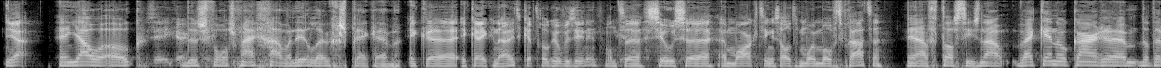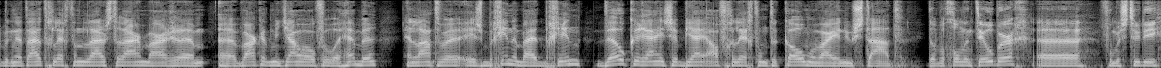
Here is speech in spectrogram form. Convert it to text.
Ja, en jou ook. Zeker. Dus volgens mij gaan we een heel leuk gesprek hebben. Ik, uh, ik kijk ernaar uit. Ik heb er ook heel veel zin in. Want uh, sales uh, en marketing is altijd mooi om over te praten. Ja, fantastisch. Nou, wij kennen elkaar, dat heb ik net uitgelegd aan de luisteraar. Maar waar ik het met jou over wil hebben. En laten we eens beginnen bij het begin. Welke reis heb jij afgelegd om te komen waar je nu staat? Dat begon in Tilburg voor mijn studie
